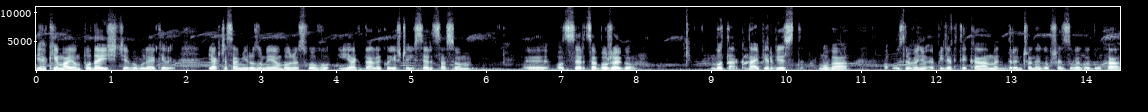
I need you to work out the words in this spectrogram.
jakie mają podejście w ogóle, jakie, jak czasami rozumieją Boże Słowo i jak daleko jeszcze ich serca są y, od serca Bożego. Bo tak, najpierw jest mowa o uzdrowieniu epileptyka dręczonego przez złego ducha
